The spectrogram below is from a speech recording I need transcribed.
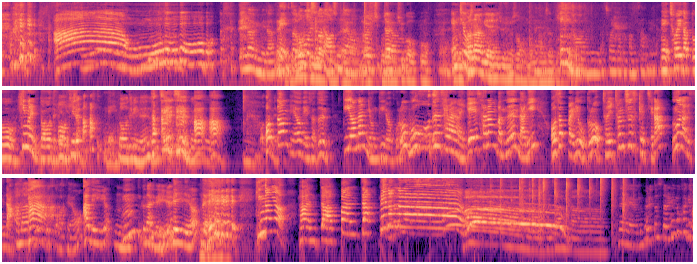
아, 오. 농담입니다. 네, 네. 진짜 너무, 시간이. 아쉽네요. 네, 음, 진짜요. 너무 즐거웠고. MT 좀 오세요. 편하게 해주셔서 너무 감사드립니다. 아, 아닙니다. 저희가 더 감사합니다. 네, 저희가 또 힘을 넣어드리겠죠. 어, 길을 빡빡 네. 넣어드리는 자, 우리 씨. 그, 아, 아. 어떤 배역에서든 뛰어난 연기력으로 모든 사람에게 사랑받는 날이 어서 빨리 오도록 저희 천춘 스케치가 응원하겠습니다. 아마 다- 내일 될것 같아요. 아, 내일이요? 음, 음? 그날이 내일. 내일이에요? 네. 김강현, 반짝반짝 대박나!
